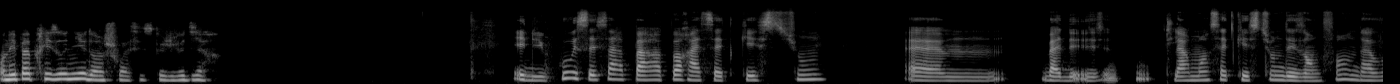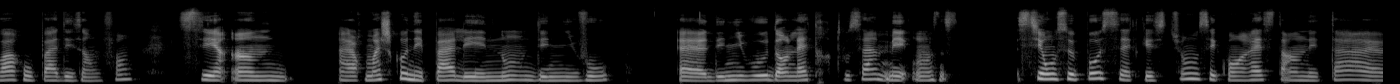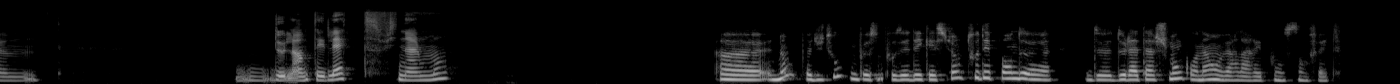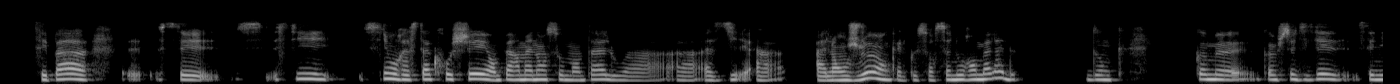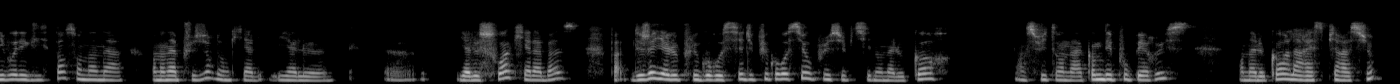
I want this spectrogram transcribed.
On n'est pas prisonnier d'un choix, c'est ce que je veux dire. Et du coup, c'est ça, par rapport à cette question, euh, bah, clairement cette question des enfants, d'avoir ou pas des enfants, c'est un... Alors moi, je connais pas les noms des niveaux, euh, des niveaux dans l'être, tout ça, mais on, si on se pose cette question, c'est qu'on reste à un état euh, de l'intellect finalement? Euh, non, pas du tout. On peut se poser des questions. Tout dépend de, de, l'attachement qu'on a envers la réponse, en fait. C'est pas, euh, c'est si si on reste accroché en permanence au mental ou à, à, à, à l'enjeu en quelque sorte, ça nous rend malade. Donc, comme euh, comme je te disais, ces niveaux d'existence, on en a on en a plusieurs. Donc il y a il y a le il y a le soi qui est à la base. Déjà, il y a le plus grossier, du plus grossier au plus subtil. On a le corps. Ensuite, on a comme des poupées russes. On a le corps, la respiration.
